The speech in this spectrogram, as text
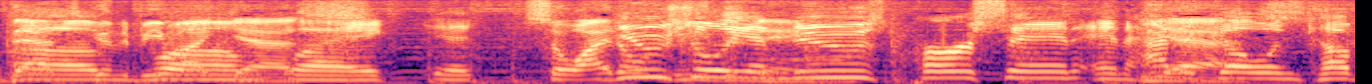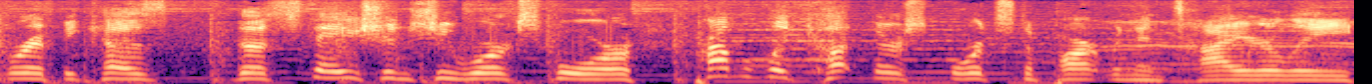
That's uh, gonna be my guess. Like, it, So I don't usually a news person and had Yes. to go and cover it because the station she works for probably cut their sports department entirely.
